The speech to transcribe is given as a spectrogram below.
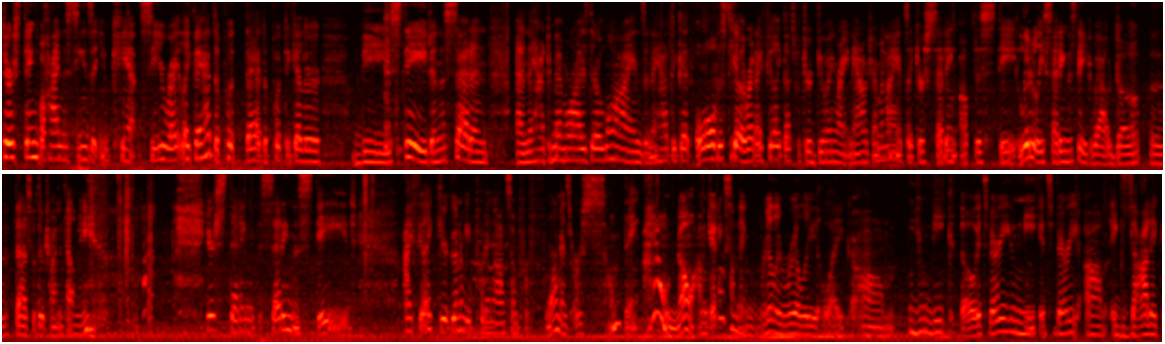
there's things behind the scenes that you can't see, right? Like they had to put they had to put together the stage and the set and and they had to memorize their lines and they had to get all this together, right? I feel like that's what you're doing right now, Gemini. It's like you're setting up the stage, literally setting the stage. Wow, duh. Uh, that's what they're trying to tell me. you're setting setting the stage I feel like you're gonna be putting on some performance or something. I don't know. I'm getting something really, really like um, unique though. It's very unique. It's very um, exotic,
